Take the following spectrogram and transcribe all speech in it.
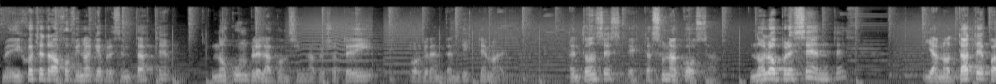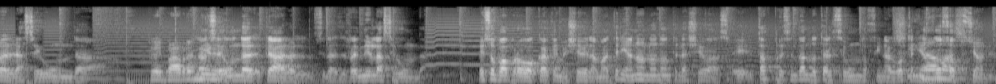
Me dijo, este trabajo final que presentaste no cumple la consigna que yo te di porque la entendiste mal. Entonces, esta es una cosa. No lo presentes y anotate para la segunda. Sí, Para rendir. La segunda, claro, la- rendir la segunda. Eso va a provocar que me lleve la materia. No, no, no te la llevas. Eh, estás presentándote al segundo final. Vos Sí, tenías dos más. opciones.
